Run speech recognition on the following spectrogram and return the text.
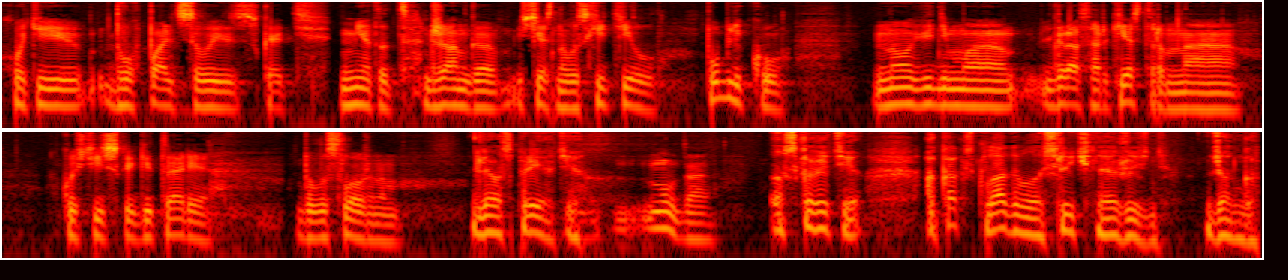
хоть и двухпальцевый, так сказать, метод Джанга, естественно, восхитил публику, но, видимо, игра с оркестром на акустической гитаре было сложным. Для восприятия? Ну да. Скажите, а как складывалась личная жизнь Джанго?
